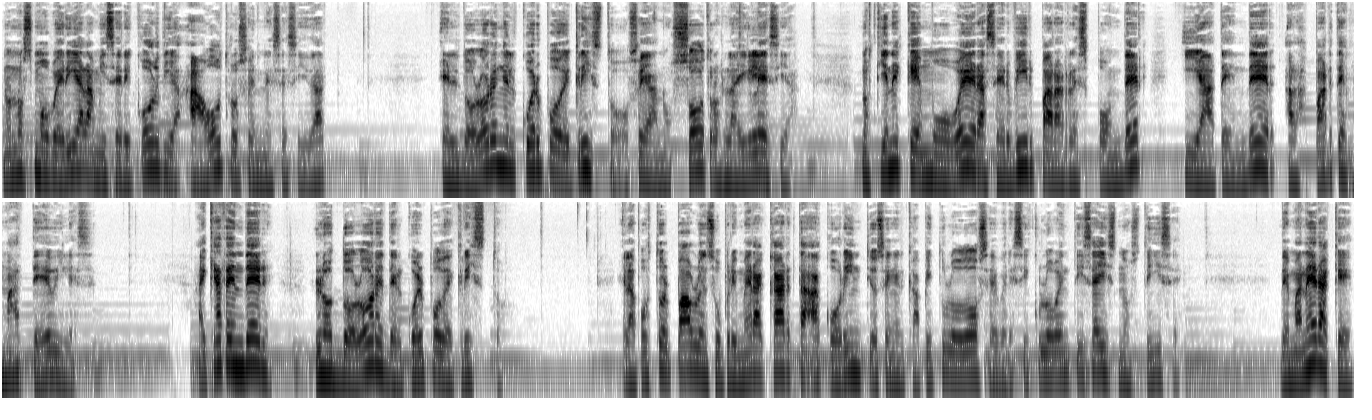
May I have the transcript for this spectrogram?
no nos movería la misericordia a otros en necesidad. El dolor en el cuerpo de Cristo, o sea, nosotros, la iglesia, nos tiene que mover a servir para responder y atender a las partes más débiles. Hay que atender los dolores del cuerpo de Cristo. El apóstol Pablo en su primera carta a Corintios en el capítulo 12, versículo 26 nos dice, de manera que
